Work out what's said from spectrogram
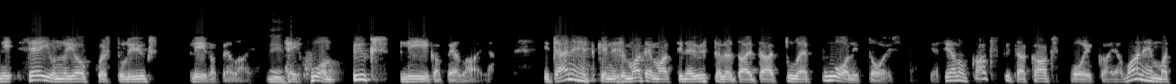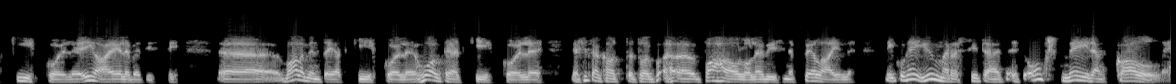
niin se junnu joukkueesta tuli yksi liigapelaaja. Niin. Hei huom, yksi liigapelaaja. Niin tämän hetken niin se matemaattinen yhtälö taitaa, että tulee puolitoista. Ja siellä on 22 poikaa ja vanhemmat kiihkoilee ihan helvetisti. valmentajat kiihkoilee, huoltajat kiihkoilee ja sitä kautta tuo paha olo levii sinne pelaajille. Niin kun ei ymmärrä sitä, että, että onko meidän Kalle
